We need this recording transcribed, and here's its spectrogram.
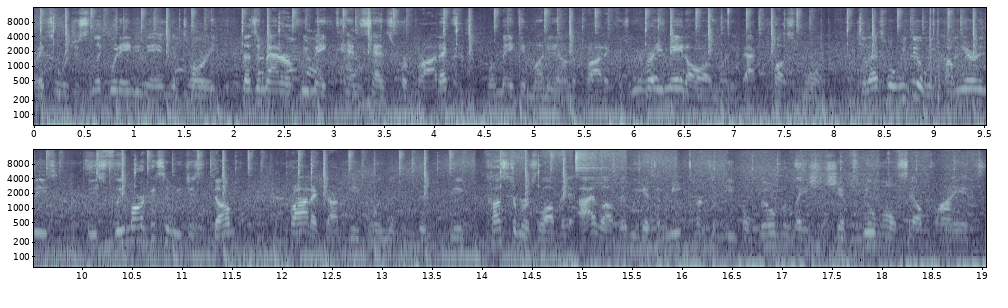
right? So we're just liquidating the inventory. Doesn't matter if we make 10 cents per product, we're making money on the product because we already made all our money back plus more. So that's what we do. We come here to these these flea markets and we just dump product on people and the, the, the customers love it. I love it. We get to meet tons of people, build relationships, new wholesale clients.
